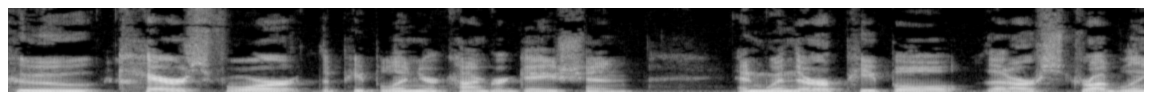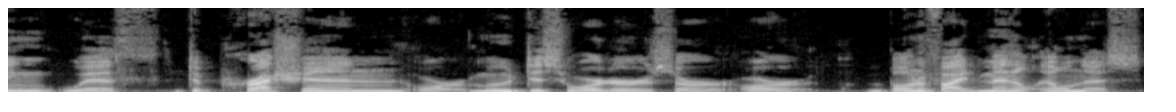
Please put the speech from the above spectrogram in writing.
who cares for the people in your congregation, and when there are people that are struggling with depression or mood disorders or, or bona fide mental illness,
